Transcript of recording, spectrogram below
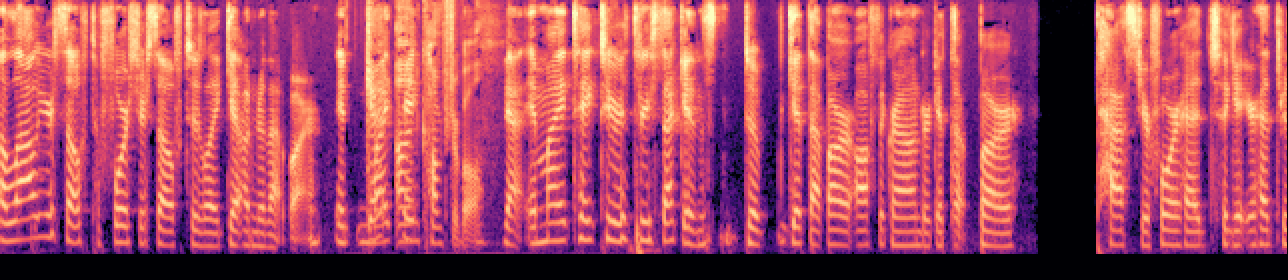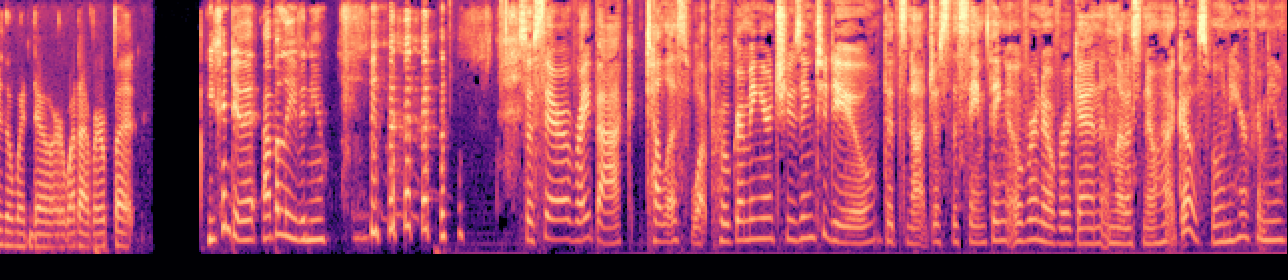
allow yourself to force yourself to like get under that bar. It get might take, uncomfortable. Yeah, it might take 2 or 3 seconds to get that bar off the ground or get that bar past your forehead to get your head through the window or whatever, but you can do it. I believe in you. so, Sarah, right back, tell us what programming you're choosing to do that's not just the same thing over and over again, and let us know how it goes. We want to hear from you.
